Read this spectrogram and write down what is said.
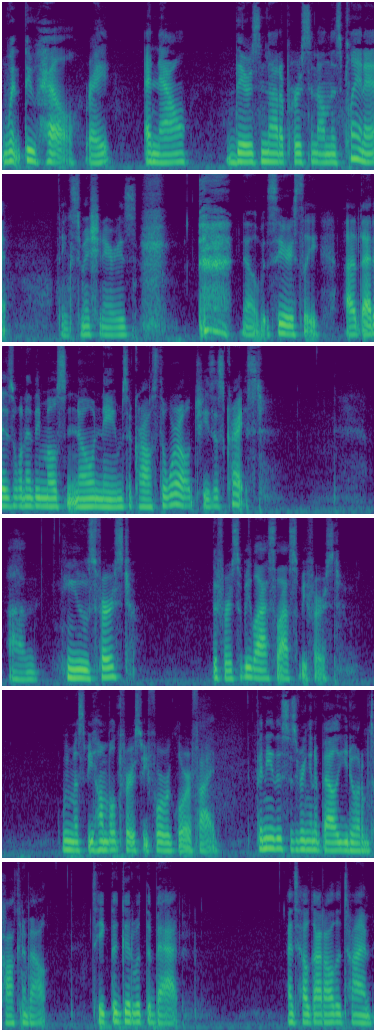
went through hell, right? And now there's not a person on this planet, thanks to missionaries, no, but seriously, uh, that is one of the most known names across the world Jesus Christ. Um, he was first. The first will be last, the last will be first. We must be humbled first before we're glorified. If any of this is ringing a bell, you know what I'm talking about. Take the good with the bad. I tell God all the time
